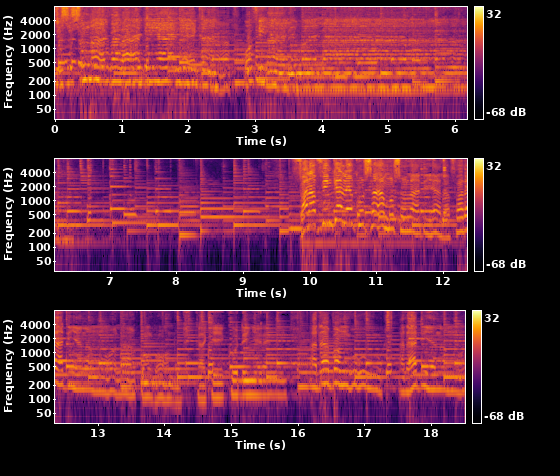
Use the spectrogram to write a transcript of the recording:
dususu malbala diyane kan o finale wala. farafin kelen kun sa musoladiya la faradiya na mɔgɔ la kɔngɔn don k'a kɛ ko den yɛrɛ ni adabanbu adadiya na mɔgɔ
